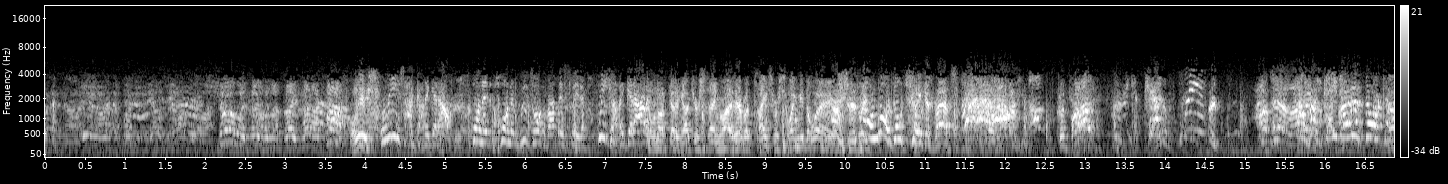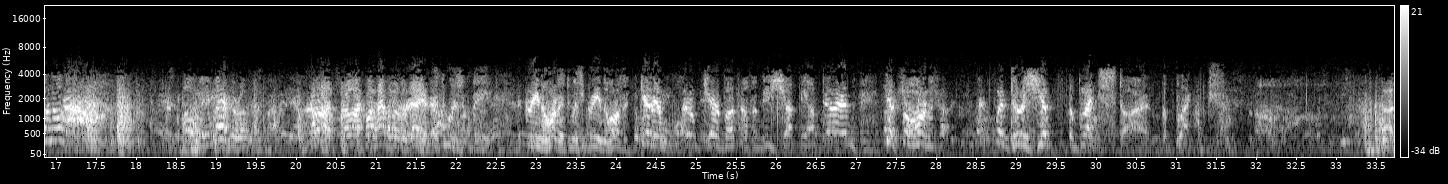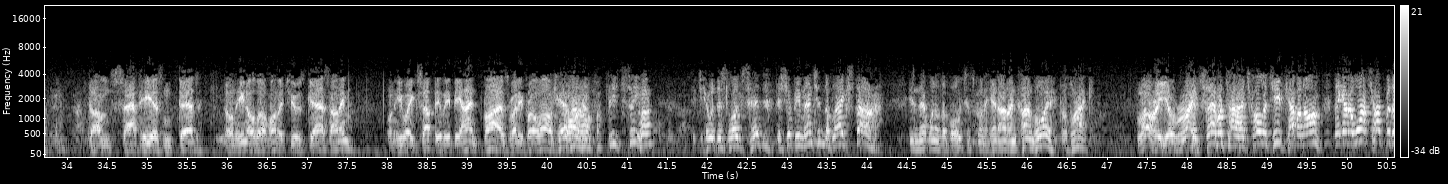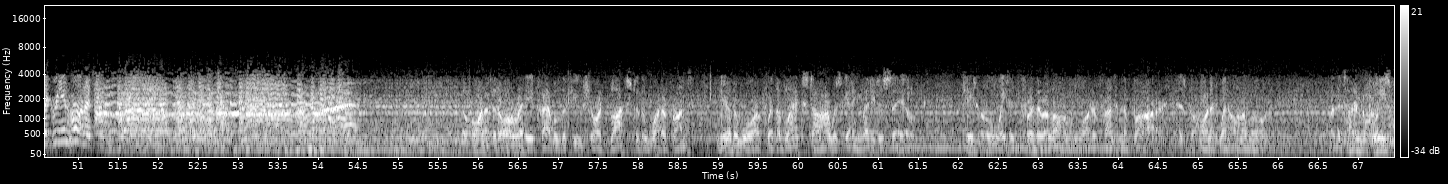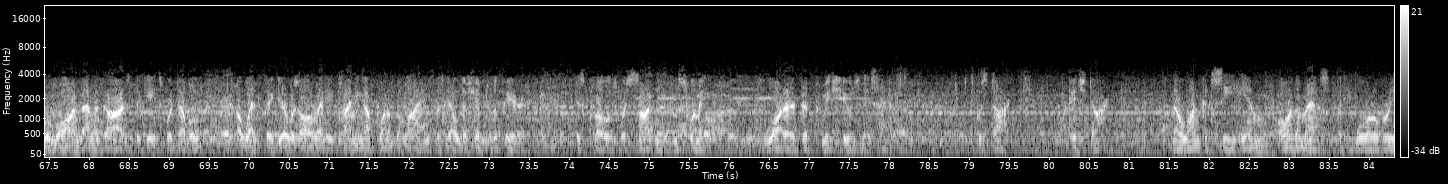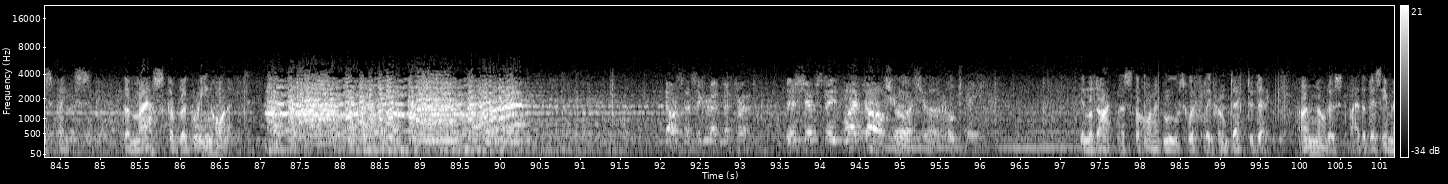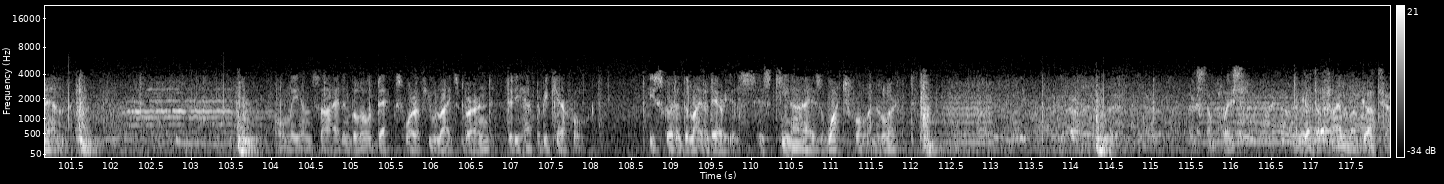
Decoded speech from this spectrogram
Police. Police, I gotta get out. Hornet, Hornet, we'll talk about this later. We gotta get out We're of not getting out. You're staying right here, but thanks for showing me the way. here. No, no, don't shoot. Take it, Bats. Ah! Goodbye. Ah! Can't breathe. I'll tell. Out this door, Cavanaugh. Holy mackerel. Come on, Sherlock. What happened to the game? It was me. Green Hornet. It was Green Hornet. Get him. I don't care about nothing. He shot me. I'm dying. Get the Hornet. I went to the ship, the Black Star. The Black... That dumb sap, he isn't dead. Don't he know the Hornet used gas on him? When he wakes up, he'll be behind bars, ready for a long Cavanaugh, storm. for Pete's sake. Did you hear what this lug said? The ship he mentioned, the Black Star. Isn't that one of the boats that's going to head out on convoy? The Black. Lowry, you're right. It's sabotage. Call the chief, Cavanaugh. They got to watch out for the Green Hornet. The Hornet had already traveled a few short blocks to the waterfront, near the wharf where the Black Star was getting ready to sail. Cato waited further along the waterfront in the bar as the Hornet went on alone. By the time the police were warned and the guards at the gates were doubled, a wet figure was already climbing up one of the lines that held the ship to the pier. His clothes were sodden from swimming. Water dripped from his shoes and his hat. It was dark, pitch dark. No one could see him or the mask that he wore over his face. The mask of the Green Hornet. Dawson, a cigarette, mister. This ship stays blacked out. Sure, sure, okay. In the darkness, the Hornet moved swiftly from deck to deck, unnoticed by the busy men. Only inside and below decks, where a few lights burned, did he have to be careful. He skirted the lighted areas, his keen eyes watchful and alert. He's someplace. I've got to find him. I've got to.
